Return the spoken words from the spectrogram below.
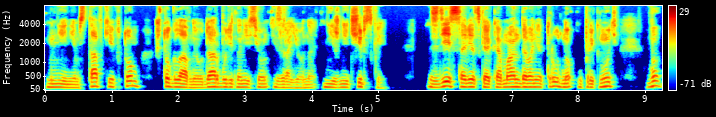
мнением Ставки в том, что главный удар будет нанесен из района Нижнечирской. Здесь советское командование трудно упрекнуть в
